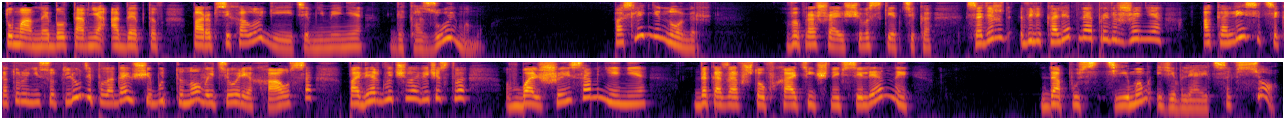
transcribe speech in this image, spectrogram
туманная болтовня адептов парапсихологии и, тем не менее, доказуемому. Последний номер вопрошающего скептика содержит великолепное опровержение о колесице, которую несут люди, полагающие, будто новая теория хаоса повергла человечество в большие сомнения, доказав, что в хаотичной вселенной допустимым является все.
